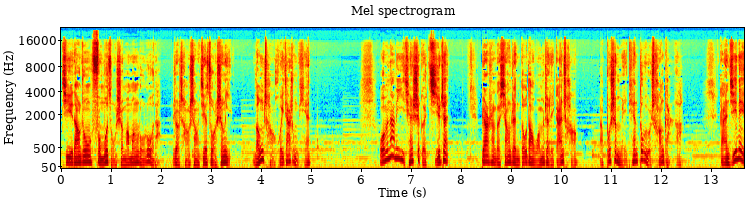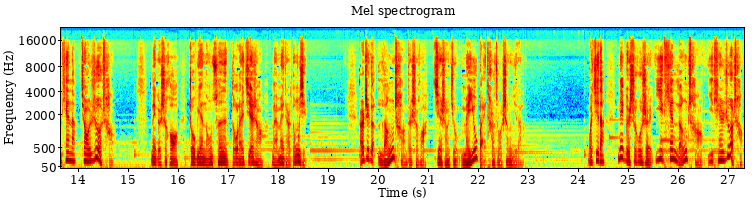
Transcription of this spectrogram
记忆当中，父母总是忙忙碌碌的，热场上街做生意，冷场回家种田。我们那里以前是个集镇，边上的乡镇都到我们这里赶场，啊，不是每天都有场赶啊。赶集那天呢叫热场，那个时候周边农村都来街上买卖点东西。而这个冷场的时候啊，街上就没有摆摊做生意的了。我记得那个时候是一天冷场，一天热场。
